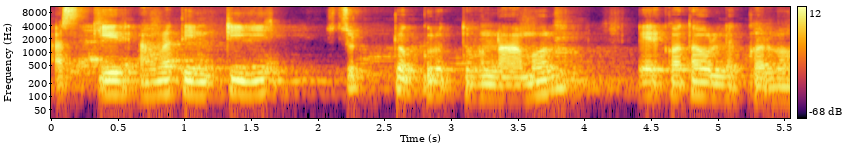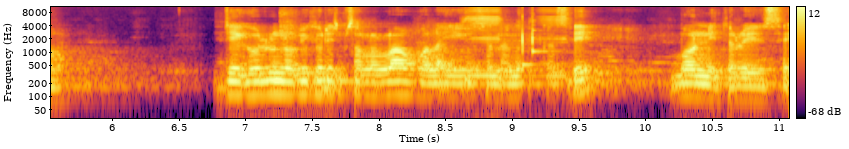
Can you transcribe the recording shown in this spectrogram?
আজকের আমরা তিনটি ছোট্ট গুরুত্বপূর্ণ আমল এর কথা উল্লেখ করব, যেগুলো নবী করিম সাল্লাহ আলাইসাল্লামের কাছে বর্ণিত রয়েছে।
